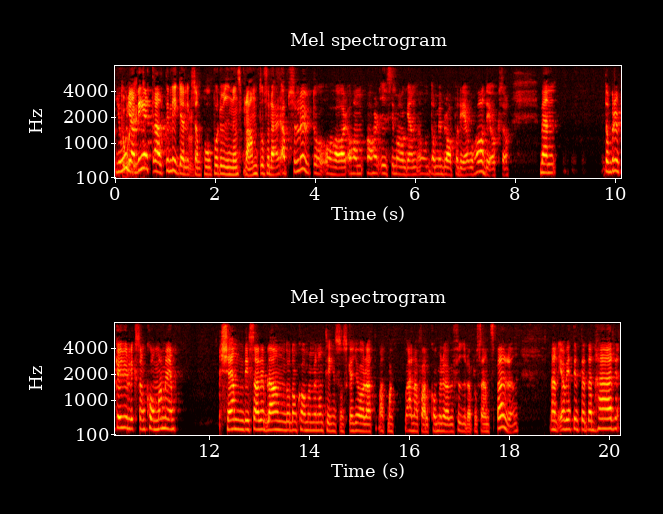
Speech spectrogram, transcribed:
Jo, dåligt. jag vet alltid ligga liksom på, på ruinens brant och sådär, absolut, och, och, har, och, har, och har is i magen och de är bra på det och har det också. Men de brukar ju liksom komma med kändisar ibland och de kommer med någonting som ska göra att, att man i alla fall kommer över 4 spärren. Men jag vet inte, den här,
